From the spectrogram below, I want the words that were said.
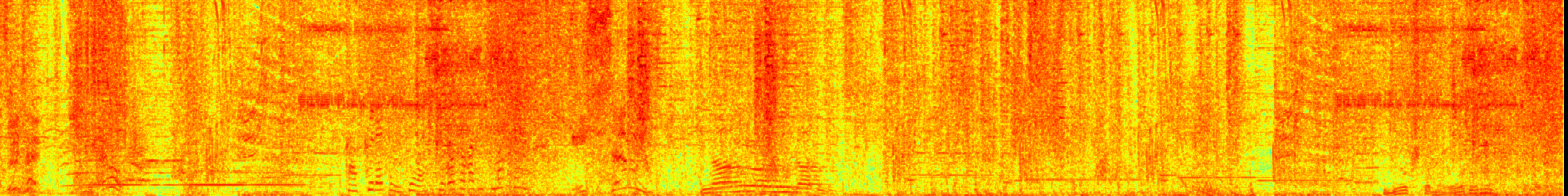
仏撃て隠れていては仕事ができません。一戦南無阿弥陀仏よくとも驚いたことだ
